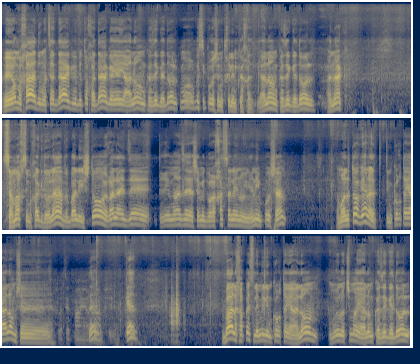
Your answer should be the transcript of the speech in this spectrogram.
ויום אחד הוא מצא דג, ובתוך הדג היה יהלום כזה גדול, כמו הרבה סיפורים שמתחילים ככה. יהלום כזה גדול, ענק. שמח שמחה גדולה, ובא לאשתו, הראה לה את זה, תראי מה זה, השם יתברך חס עלינו, עניינים פה, שם. אמר לו, טוב, יאללה, תמכור את היהלום, ש... לצאת מהים. זהו. כן. בא לחפש למי למכור את היהלום, אומרים לו, תשמע, יהלום כזה גדול,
